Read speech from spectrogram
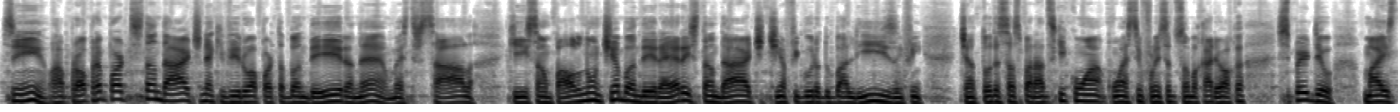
Sim, a própria porta estandarte, né, que virou a porta bandeira, né, o mestre sala, que em São Paulo não tinha bandeira, era estandarte, tinha a figura do baliza, enfim, tinha todas essas paradas que com, a, com essa influência do samba carioca se perdeu. Mas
